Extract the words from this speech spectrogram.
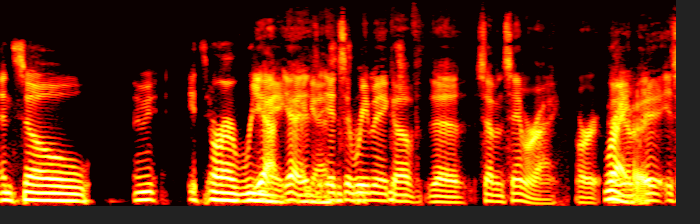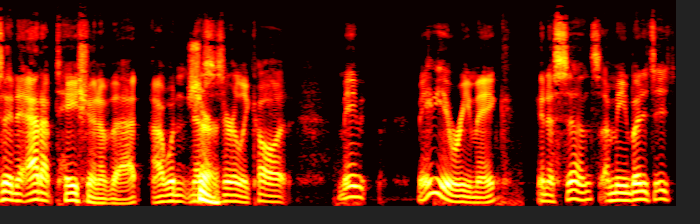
and so I mean it's or a remake. yeah, yeah, I it's, guess. it's, a remake it's- of the Seven Samurai, or Right. you know, it- it's an adaptation of that. I wouldn't Sure. necessarily call it maybe maybe a remake in a sense. I mean, but it's it's,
